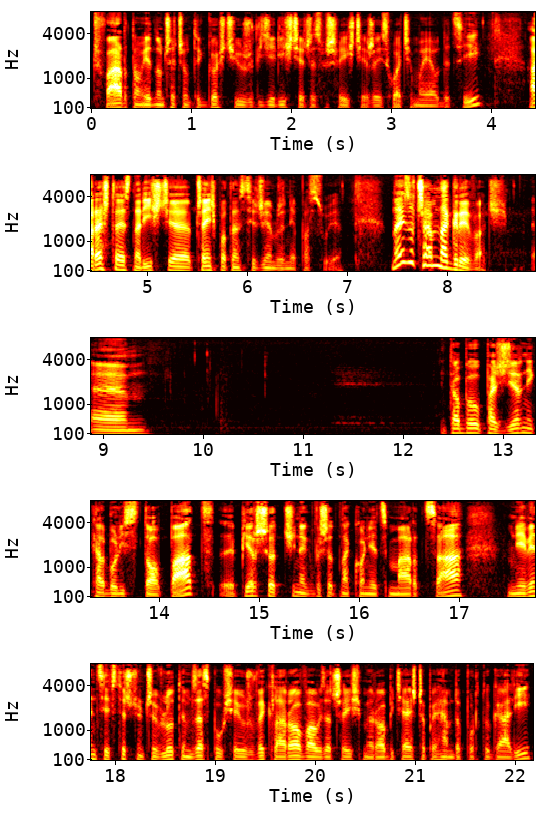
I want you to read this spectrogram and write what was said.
czwartą, jedną trzecią tych gości już widzieliście, czy słyszeliście, jeżeli słuchacie mojej audycji, a reszta jest na liście. Część potem stwierdziłem, że nie pasuje. No i zacząłem nagrywać. To był październik albo listopad. Pierwszy odcinek wyszedł na koniec marca. Mniej więcej w styczniu czy w lutym zespół się już wyklarował i zaczęliśmy robić. Ja jeszcze pojechałem do Portugalii.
